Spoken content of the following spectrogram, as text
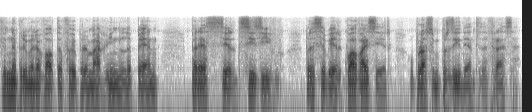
que na primeira volta foi para Marine Le Pen parece ser decisivo para saber qual vai ser o próximo presidente da França.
